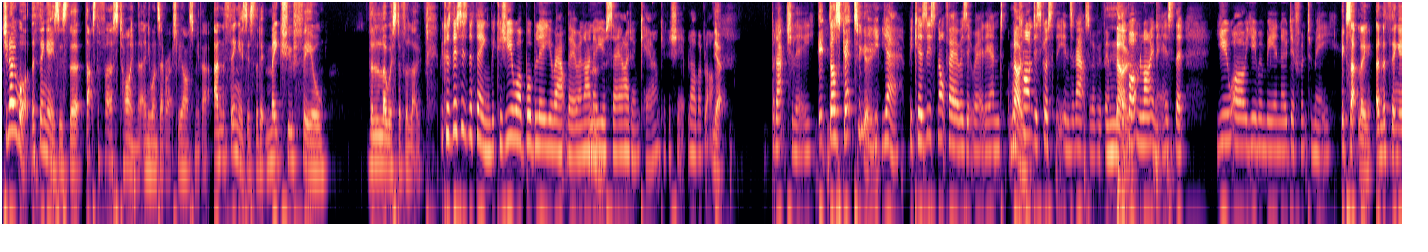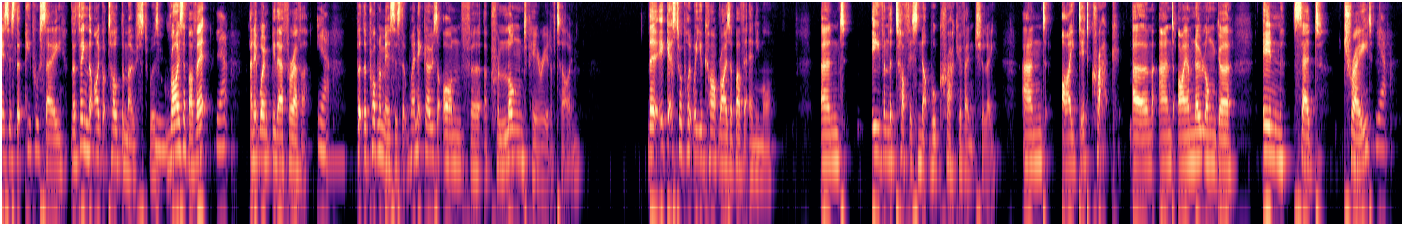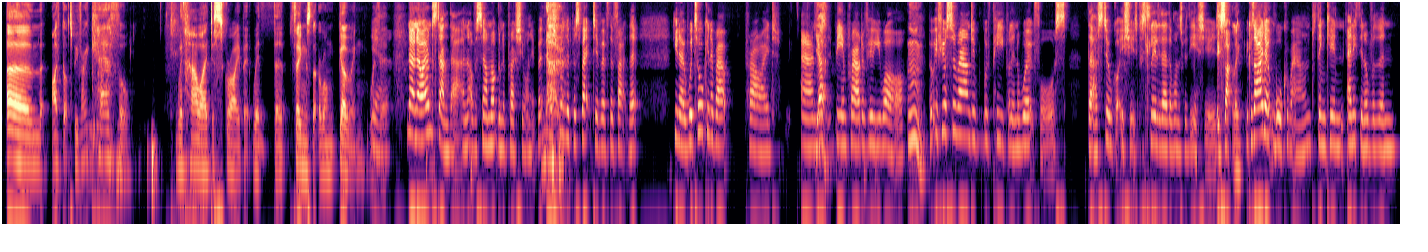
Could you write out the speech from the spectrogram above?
Do you know what the thing is? Is that that's the first time that anyone's ever actually asked me that, and the thing is, is that it makes you feel the lowest of the low. Because this is the thing. Because you are bubbly, you're out there, and I know Hmm. you say I don't care, I don't give a shit, blah blah blah. Yeah, But actually, it does get to you. y- yeah, because it's not fair, is it really? And we No. can't discuss the ins and outs of everything. But No. the bottom line is that you are a human being, no different to me. Exactly. And the thing is, is that people say the thing that I got told the most was Hmm. rise above it Yeah, and it won't be there forever. yeah, But the problem is, is that when it goes on for a prolonged period of time, that it gets to a point where you can't rise above it anymore. And even the toughest nut will crack eventually. And I did crack. Um, and I am no longer in said trade yeah. um, I've got to be very careful with how I describe it, with the things that are ongoing with yeah. it. No, no, I understand that, and obviously I'm not going to press you on it, but just from the perspective of the fact that, you know, we're talking about pride and Yeah. being proud of who you are, Mm. but if you're surrounded with people in the workforce that have still got issues, because clearly they're the ones with the issues. Exactly. Because I don't walk around thinking anything other than.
